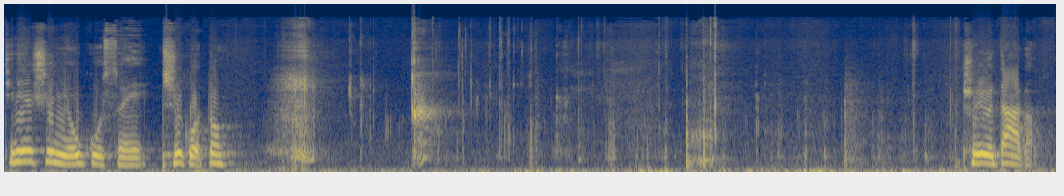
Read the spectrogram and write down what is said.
今天吃牛骨髓吃果冻。吃这个大的。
